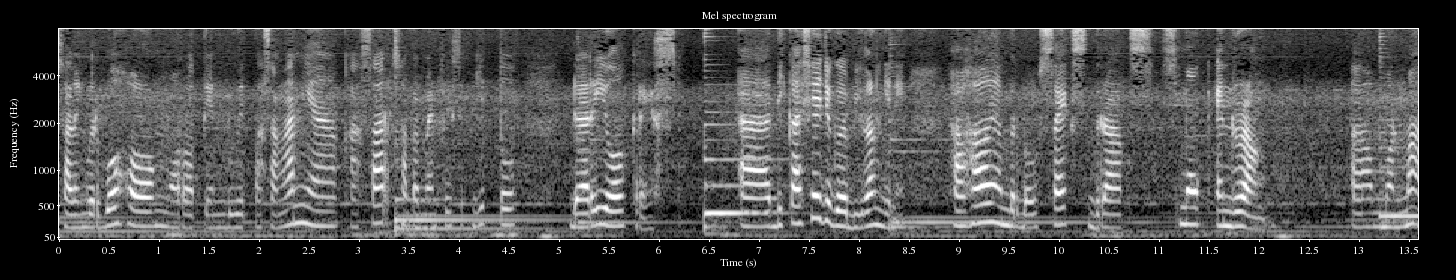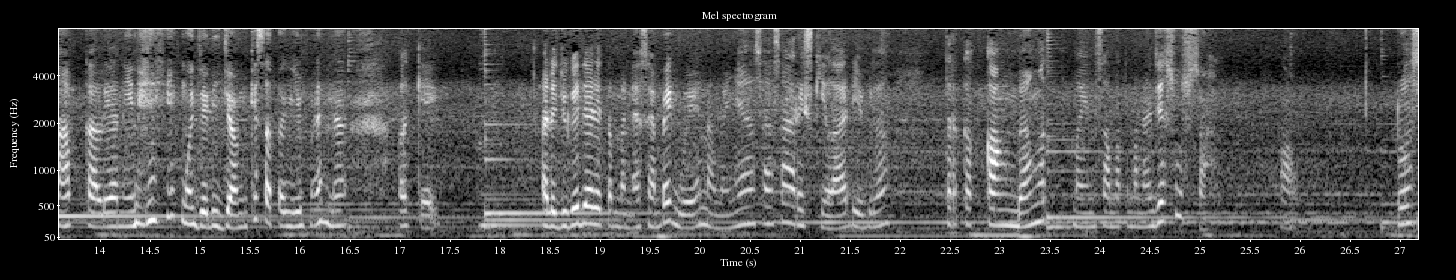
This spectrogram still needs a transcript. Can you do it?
saling berbohong morotin duit pasangannya kasar sampai main fisik gitu. Dari Yol Chris uh, di Kasia juga bilang gini hal-hal yang berbau seks, drugs, smoke and drunk. Uh, mohon maaf kalian ini mau jadi jangkis atau gimana? Oke. Okay. ada juga dari teman SMP gue namanya Sasa Rizkila dia bilang terkekang banget main sama teman aja susah terus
